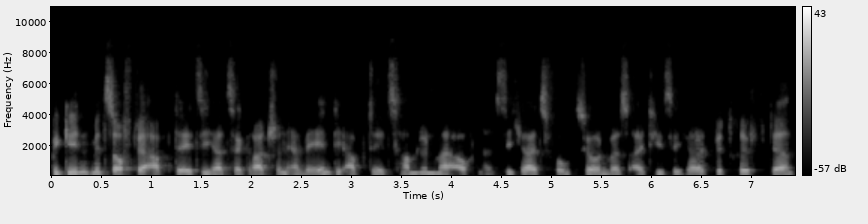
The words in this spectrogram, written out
beginnt mit Software-Updates. Ich hatte es ja gerade schon erwähnt. Die Updates haben nun mal auch eine Sicherheitsfunktion, was IT-Sicherheit betrifft. Ja.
